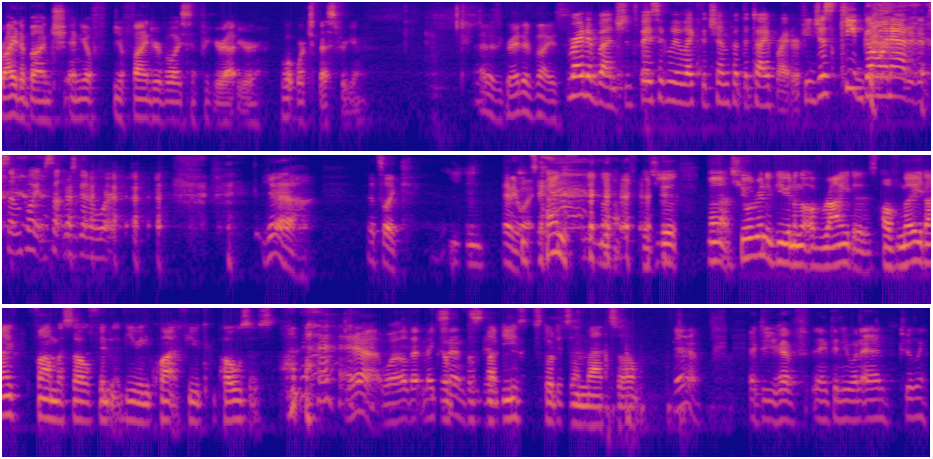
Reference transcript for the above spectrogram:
write a bunch, and you'll you'll find your voice and figure out your what works best for you. That is great advice. Write a bunch. It's basically like the chimp at the typewriter. If you just keep going at it, at some point something's going to work. yeah, it's like anyway. It's kind of funny, Matt, because you're, Matt, you're interviewing a lot of writers. Of late, I've found myself interviewing quite a few composers. yeah, well that makes sense. Because Yeah. my music studies and that, so. yeah. Uh, do you have anything you want to add, Julie?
